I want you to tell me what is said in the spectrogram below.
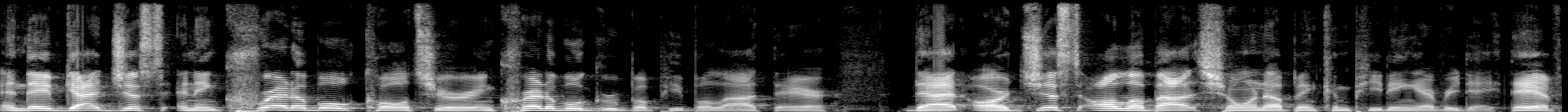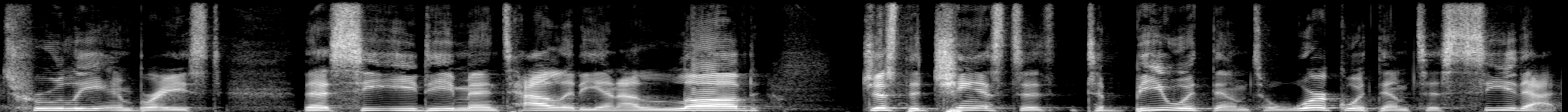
and they've got just an incredible culture, incredible group of people out there that are just all about showing up and competing every day. They have truly embraced that CED mentality. And I loved just the chance to, to be with them, to work with them, to see that.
